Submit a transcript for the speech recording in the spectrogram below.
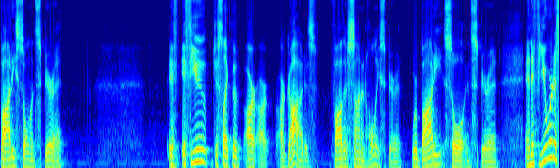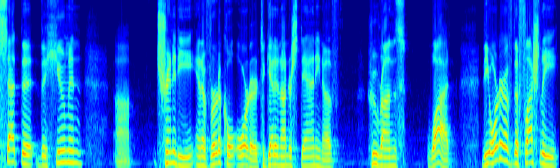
body, soul, and spirit. If, if you, just like the, our, our, our God is Father, Son, and Holy Spirit, we're body, soul, and spirit. And if you were to set the, the human uh, Trinity in a vertical order to get an understanding of who runs what, the order of the fleshly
